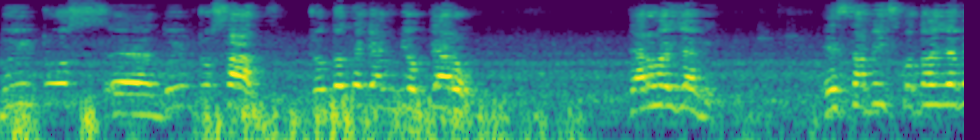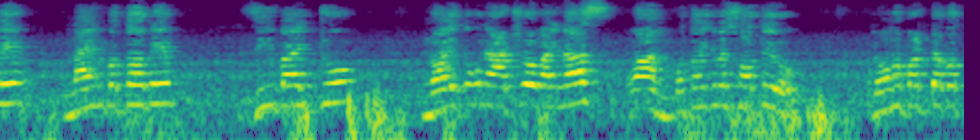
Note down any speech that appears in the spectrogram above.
দুই ইন্টু দুই ইন্টু সাত, চোদ্দ থেকে এক বিয়োগ তেরো। তেরো হয়ে যাবে। এস সাফিক্স কত হয়ে যাবে? নাইন কত হবে? জি বাই টু, নয় দুগুণে আঠেরো মাইনাস ওয়ান, কত হয়ে যাবে সতেরো? তাহলে অনুপাতটা কত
